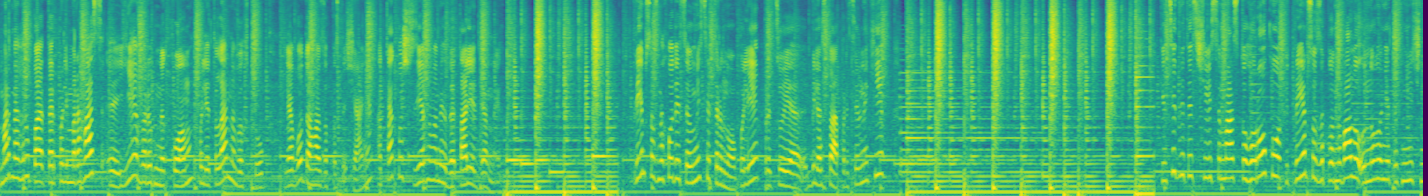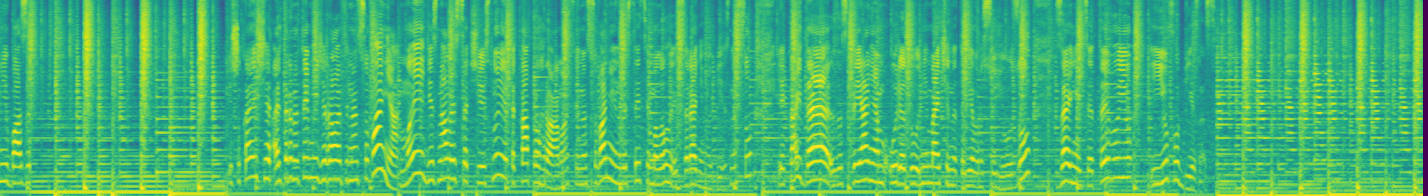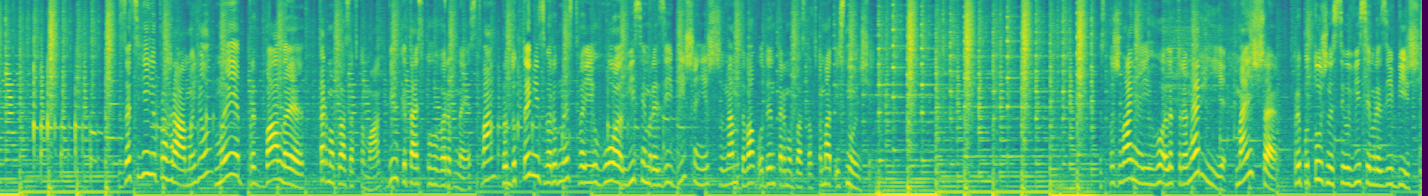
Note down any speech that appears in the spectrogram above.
Марна група Терполімергаз е, є виробником поліетиленових труб для водогазопостачання, а також з'єднуваних деталей для них. Підприємство знаходиться у місті Тернополі, працює біля 100 працівників. В кінці 2018 року підприємство запланувало оновлення технічної бази. Шукаючи альтернативні джерела фінансування, ми дізналися, чи існує така програма фінансування інвестицій малого і середнього бізнесу, яка йде за сприянням уряду Німеччини та Євросоюзу за ініціативою EU for Business. За цією програмою ми придбали термопласт автомат. Він китайського виробництва. Продуктивність виробництва його 8 разів більше, ніж нам давав один термопласт автомат існуючий. Споживання його електроенергії менше при потужності у 8 разів більше.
